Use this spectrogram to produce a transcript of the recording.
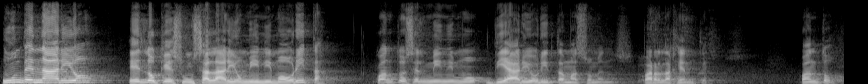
un denario es lo que es un salario mínimo ahorita. ¿Cuánto es el mínimo diario ahorita más o menos para la gente? ¿Cuánto?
